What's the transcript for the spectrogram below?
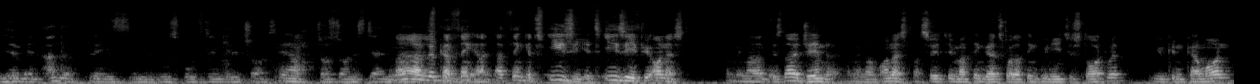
him and other players in the blue sports didn't get a chance? Yeah. Just to understand. No, look, I think I, I, think it's easy. It's easy if you're honest. I mean, uh, there's no agenda. I mean, I'm honest. I said to him, I think that's what I think we need to start with. You can come on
